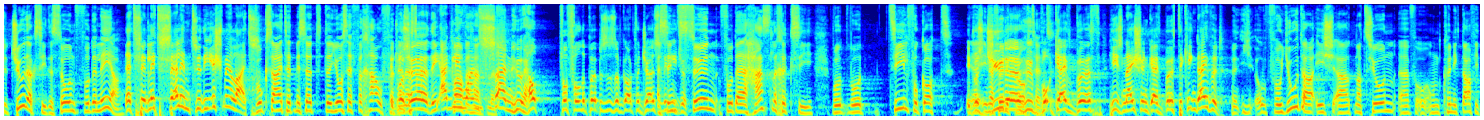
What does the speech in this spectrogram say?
der Judah, der Sohn von der Lea, that said, Let's sell him to the Ishmaelites. der gesagt hat, wir sollten Josef verkaufen. It was her, the ugly one's son, who helped fulfill the purposes of God for Joseph Es in Egypt. Söhne von der Hässlichen gewesen, wo, wo Ziel von Gott It äh, was Judah who gave birth, his nation gave birth to King David. Äh, von Juda ist auch die Nation äh, und König David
